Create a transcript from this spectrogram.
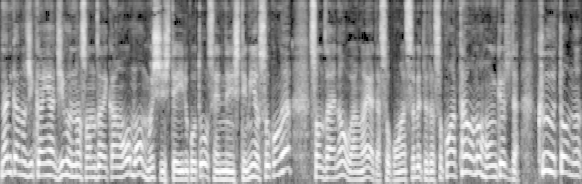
何かの時間や自分の存在感をも無視していることを専念してみよ。そこが存在の我が家だ。そこが全てだ。そこがタオの本拠地だ。空と無。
